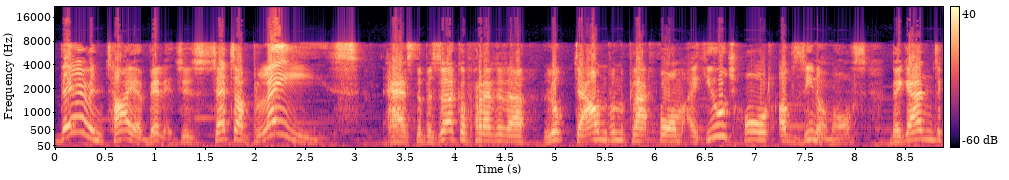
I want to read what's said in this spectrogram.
Their entire village is set ablaze! As the Berserker Predator looked down from the platform, a huge horde of xenomorphs began to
